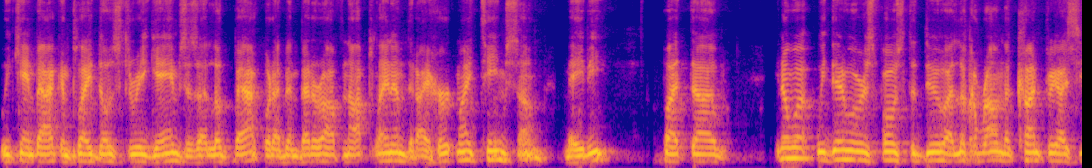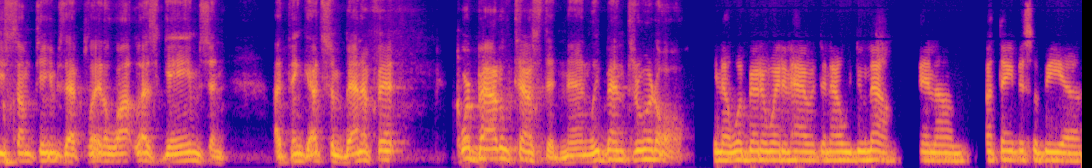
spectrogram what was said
we came back and played those three games. As I look back, would I have been better off not playing them? Did I hurt my team some? Maybe. But uh, you know what? We did what we were supposed to do. I look around the country, I see some teams that played a lot less games and I think got some benefit. We're battle tested, man. We've been through it all. You know, what better way to have it than how we do now? And um, I think this will be a,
